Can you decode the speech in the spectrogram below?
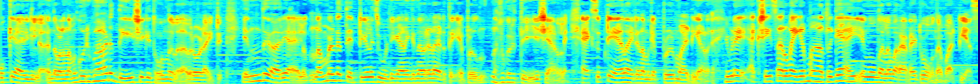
ഓക്കെ ആയിരിക്കില്ല. എന്താ പറയുക നമുക്ക് ഒരുപാട് ദേഷ്യമൊക്കെ തോന്നുന്നുള്ളത് അവരോടായിട്ട്. എന്ത് കാര്യമായാലും നമ്മളുടെ തെറ്റുകൾ ചൂണ്ടിക്കാണിക്കുന്നവരുടെ അടുത്ത് എപ്പോഴും നമുക്കൊരു ദേഷ്യമാണല്ലേ? ആക്സെപ്റ്റ് ചെയ്യാനായിട്ട് നമുക്ക് എപ്പോഴും മടിയാണ്. ഇവിടെ അക്ഷയ് സാർ ഭയങ്കര മാതൃകയായി എന്നൊന്നല്ല പറയാനായിട്ട് പോകുന്നത് but yes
